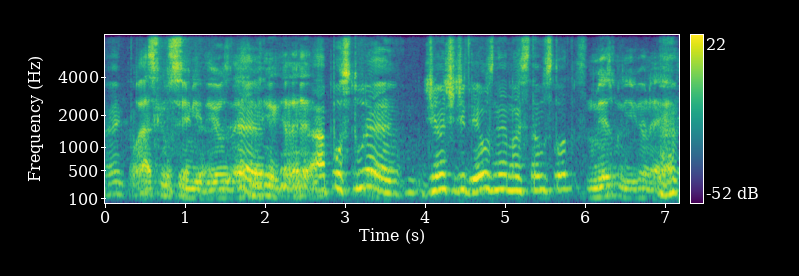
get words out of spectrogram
Né, então, Quase que um semideus, né? é, a postura é, diante de Deus, né, nós estamos todos. no mesmo nível, né?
